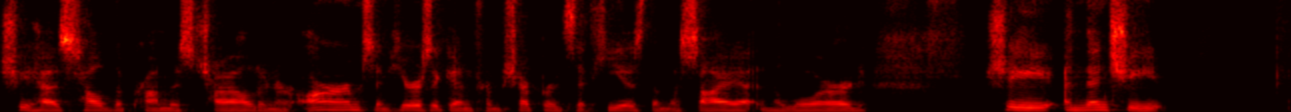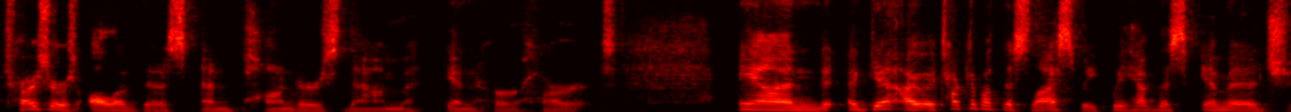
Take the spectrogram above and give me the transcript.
she has held the promised child in her arms and hears again from shepherds that he is the Messiah and the Lord. She, and then she treasures all of this and ponders them in her heart. And again, I talked about this last week. We have this image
